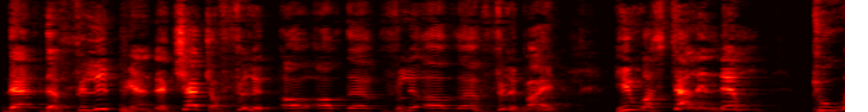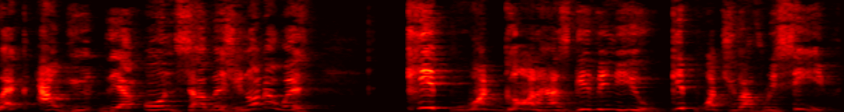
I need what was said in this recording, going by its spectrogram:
the, the Philippian, the church of Philip of, of the of the Philippi, he was telling them to work out you, their own salvation. In other words, keep what God has given you, keep what you have received.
